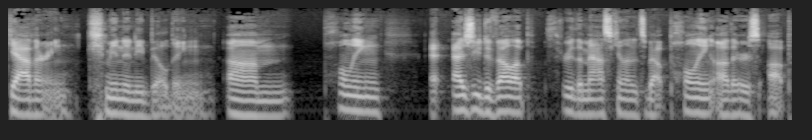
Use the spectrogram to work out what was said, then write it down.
gathering, community building, um, pulling as you develop through the masculine, it's about pulling others up.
